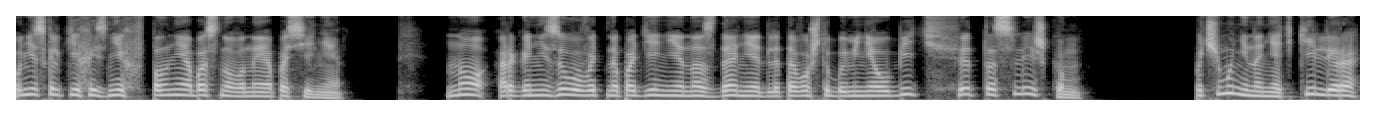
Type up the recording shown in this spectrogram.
У нескольких из них вполне обоснованные опасения. Но организовывать нападение на здание для того, чтобы меня убить, это слишком. Почему не нанять киллера,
